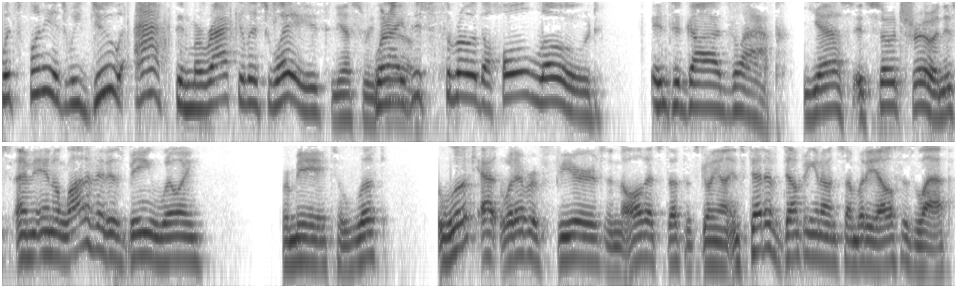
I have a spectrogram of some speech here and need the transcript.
what's funny is we do act in miraculous ways. Yes, we when do. I just throw the whole load into God's lap. Yes, it's so true, and this, I mean, and a lot of it is being willing for me to look, look at whatever fears and all that stuff that's going on instead of dumping it on somebody else's lap.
